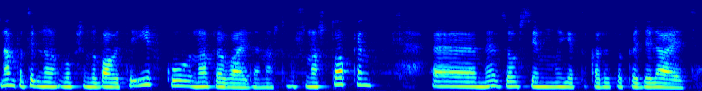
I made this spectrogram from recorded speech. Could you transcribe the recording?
Нам потрібно, в общем, додати івку на провайдер тому що наш токен е, не зовсім, як то кажуть, определяється.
